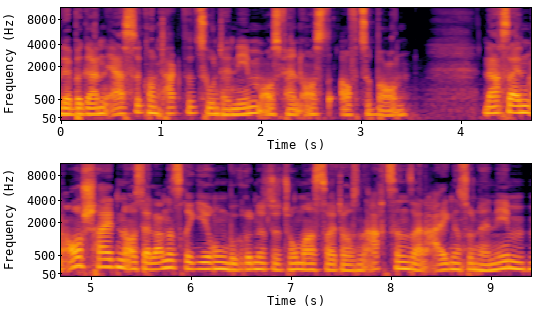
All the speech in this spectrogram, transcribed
und er begann erste Kontakte zu Unternehmen aus Fernost aufzubauen. Nach seinem Ausscheiden aus der Landesregierung begründete Thomas 2018 sein eigenes Unternehmen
